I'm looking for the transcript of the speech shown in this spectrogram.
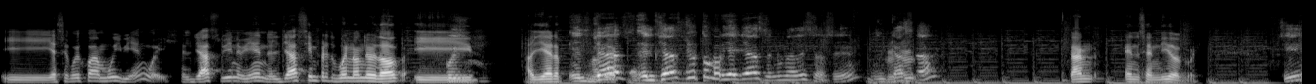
Y ese güey juega muy bien, güey. El Jazz viene bien. El Jazz siempre es buen underdog. Y Pues, ayer. El no jazz, el jazz, yo tomaría jazz en una de esas, ¿eh? En casa, Están encendidos, güey. sí.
